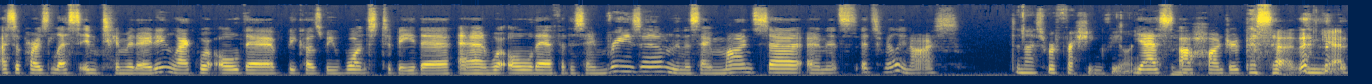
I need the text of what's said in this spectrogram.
I suppose, less intimidating. Like we're all there because we want to be there and we're all there for the same reason and the same mindset and it's it's really nice. It's a nice, refreshing feeling. Yes, mm. a hundred percent. Yeah.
